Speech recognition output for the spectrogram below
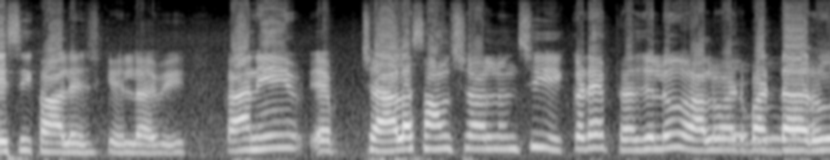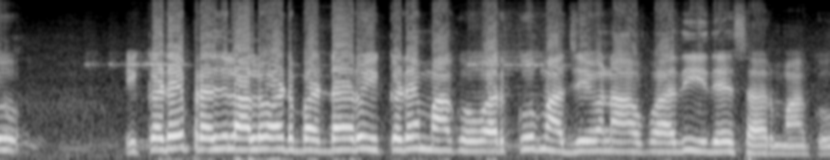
ఏసీ కాలేజ్కి వెళ్ళవి కానీ చాలా సంవత్సరాల నుంచి ఇక్కడే ప్రజలు అలవాటు పడ్డారు. ఇక్కడే ప్రజలు అలవాటు పడ్డారు. ఇక్కడే మాకు వర్క్ మా జీవనోపాధి ఇదే సార్ మాకు.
